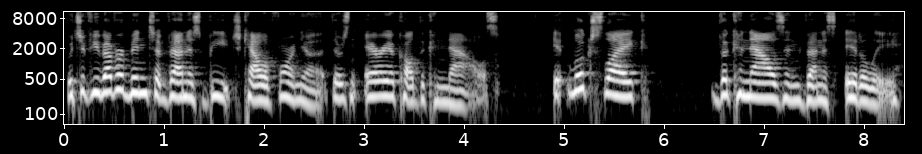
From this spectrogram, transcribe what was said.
which, if you've ever been to Venice Beach, California, there's an area called the canals. It looks like the canals in Venice, Italy.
